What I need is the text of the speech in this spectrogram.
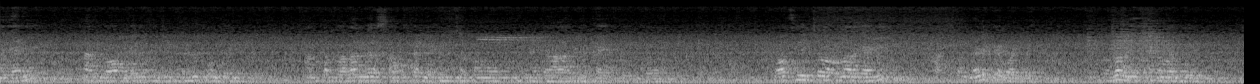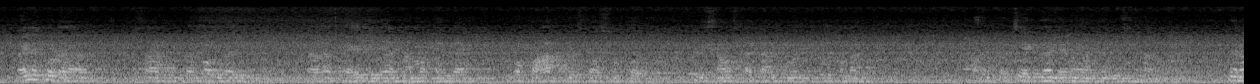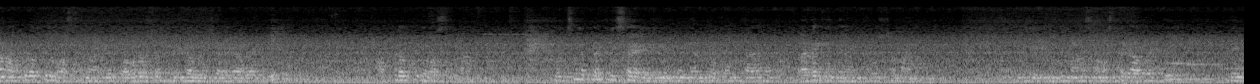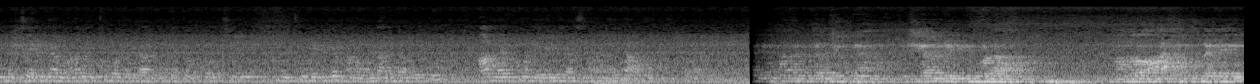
అని కానీ నాకు లోపల కొంచెం ఎదుర్కొంటుంది అంత బలంగా సంస్థ నిర్మించడం ప్రోత్సహించేవారు ఉన్నారు కానీ అసలు నడిపేవాళ్ళు ఉదాహరించిన వాళ్ళు అయినా కూడా సార్ ప్రభావం గారు చాలా ధైర్యంగా నమ్మకంగా గొప్ప ఆత్మవిశ్వాసంతో ఈ సంస్థ కార్యక్రమం తీసుకున్నారు అసలు ప్రత్యేకంగా నేను అనుభవిస్తున్నాను నేను అప్పుడప్పుడు వస్తున్నాను. గౌరవ సభ్యులుగా వచ్చారు కాబట్టి అప్పుడప్పుడు వస్తున్నాను. వచ్చిన ప్రతిసారి నేను ఎంతో కొంత ప్రగతి నేను చూస్తున్నాను. ఇది ఇది మన సంస్థ కాబట్టి దీన్ని ప్రత్యేకంగా మనం ఇచ్చుకోవడం కాదు. ఎక్కడికి వచ్చి ఇచ్చుకుంటే మనం ఉండాలి కాబట్టి ఆ మేరకు మనం ఏం చేస్తున్నాం అనేది ఆలోచించుకోవాలి. చెప్పిన విషయాలన్నింటినీ కూడా అందరం ఆచరించదగ్గని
